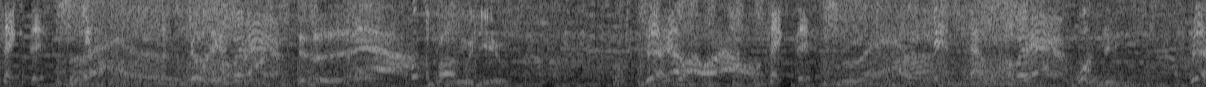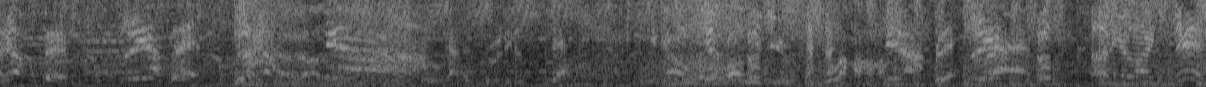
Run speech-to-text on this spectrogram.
Take this! Do it over here! What's wrong with you? Take this! That over here! What? With you? How do you like this?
